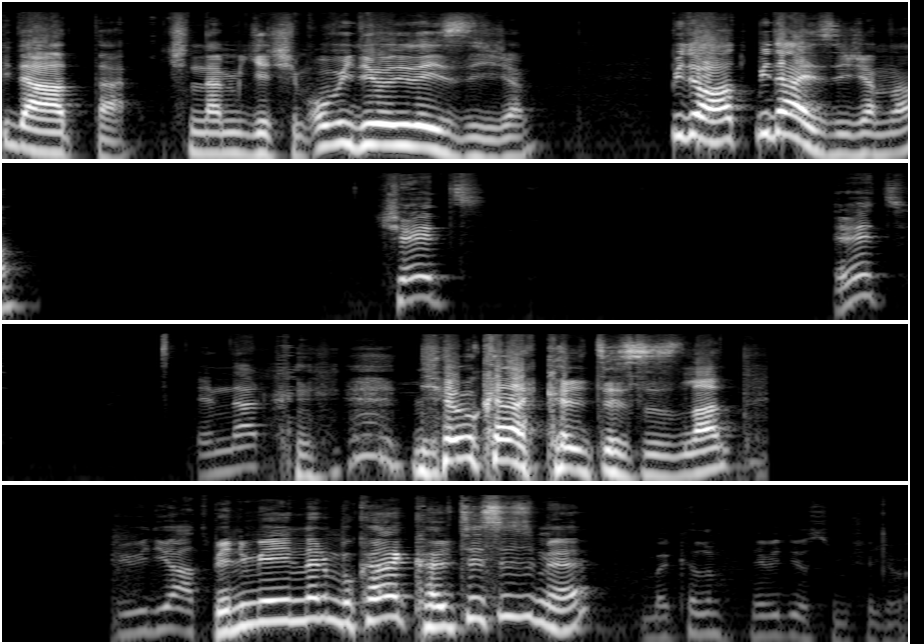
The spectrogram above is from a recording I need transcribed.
bir daha at da. İçinden bir geçeyim. O videoyu da izleyeceğim. Bir daha at bir daha izleyeceğim lan. Chat. Evet. Ender Niye bu kadar kalitesiz lan? bir video at. Benim yayınlarım bu kadar kalitesiz mi? Bakalım ne videosuymuş acaba.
